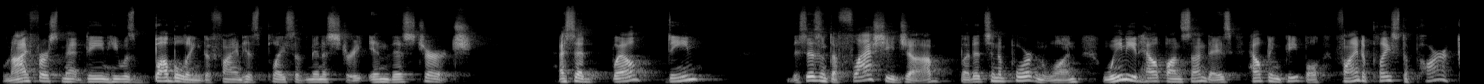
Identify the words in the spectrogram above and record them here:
When I first met Dean, he was bubbling to find his place of ministry in this church. I said, Well, Dean, this isn't a flashy job, but it's an important one. We need help on Sundays helping people find a place to park.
